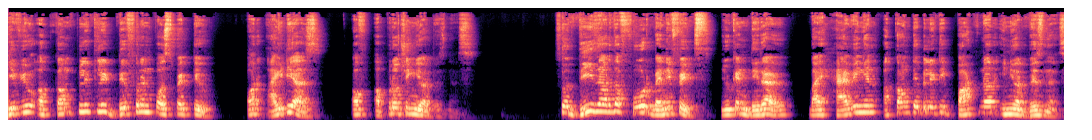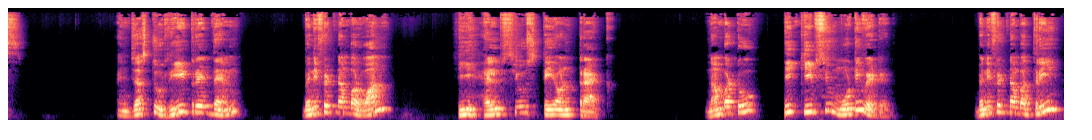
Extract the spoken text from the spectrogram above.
give you a completely different perspective or ideas of approaching your business. So, these are the four benefits you can derive by having an accountability partner in your business. And just to reiterate them, benefit number one, he helps you stay on track. Number two, he keeps you motivated. Benefit number three,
